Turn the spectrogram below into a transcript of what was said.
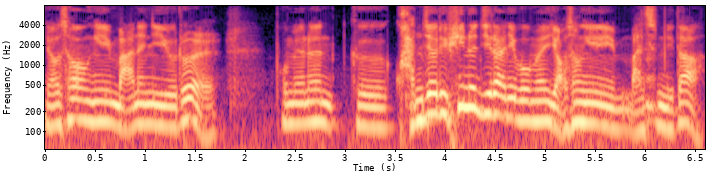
여성이 많은 이유를 보면은 그 관절이 휘는 질환이 보면 여성이 많습니다.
